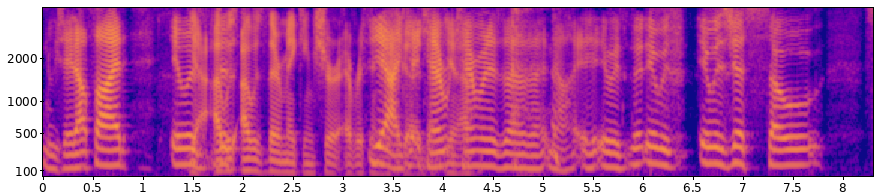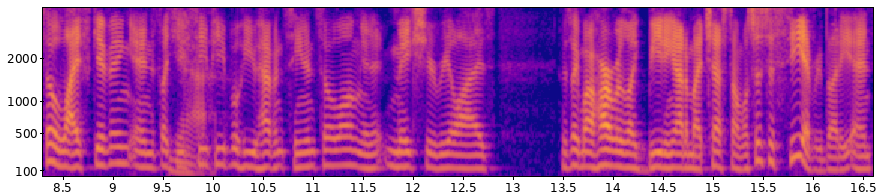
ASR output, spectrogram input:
we stayed outside. It was yeah, I was I was there making sure everything yeah. was good. Cameron, you know? Cameron is uh, the, no. It, it was it was it was just so so life giving, and it's like you see people who you haven't seen in so long, and it makes you realize it was like my heart was like beating out of my chest almost just to see everybody, and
